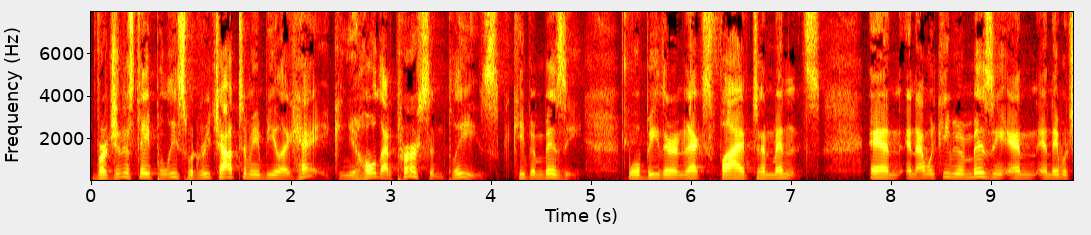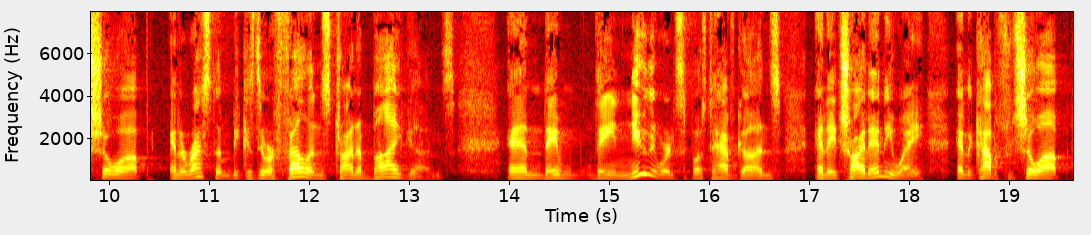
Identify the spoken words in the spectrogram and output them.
Virginia State Police would reach out to me and be like, "Hey, can you hold that person, please? Keep him busy. We'll be there in the next five ten minutes." And and I would keep him busy, and and they would show up and arrest them because they were felons trying to buy guns, and they they knew they weren't supposed to have guns, and they tried anyway, and the cops would show up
